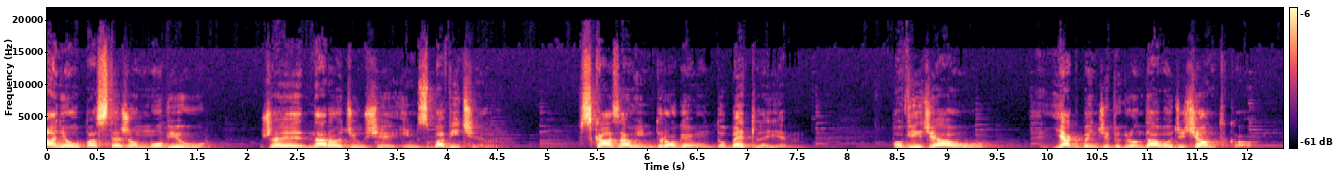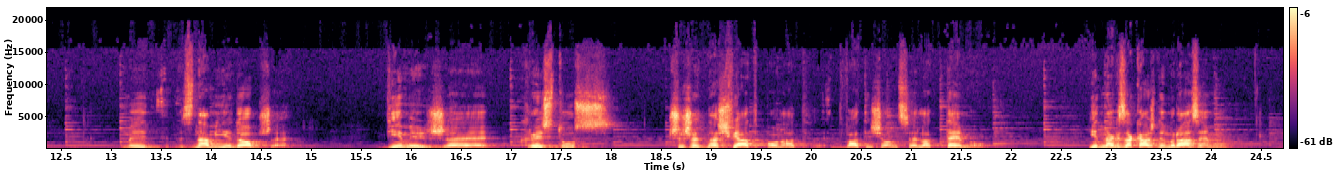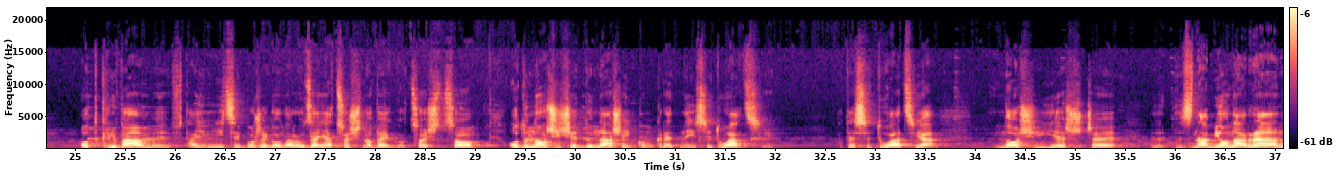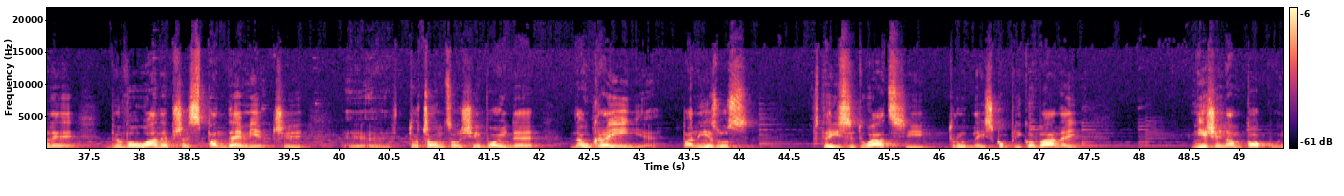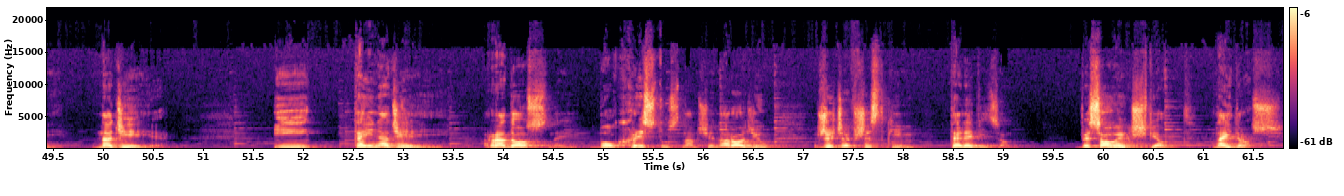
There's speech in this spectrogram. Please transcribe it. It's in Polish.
Anioł pasterzom mówił, że narodził się im Zbawiciel. Wskazał im drogę do Betlejem. Powiedział, jak będzie wyglądało dzieciątko. My znamy je dobrze. Wiemy, że Chrystus przyszedł na świat ponad 2000 lat temu. Jednak za każdym razem odkrywamy w tajemnicy Bożego Narodzenia coś nowego, coś, co odnosi się do naszej konkretnej sytuacji. A ta sytuacja nosi jeszcze znamiona rany wywołane przez pandemię czy e, toczącą się wojnę na Ukrainie. Pan Jezus w tej sytuacji trudnej, skomplikowanej niesie nam pokój, nadzieję. I tej nadziei radosnej, bo Chrystus nam się narodził, życzę wszystkim telewidzom. Wesołych świąt najdrożsi.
